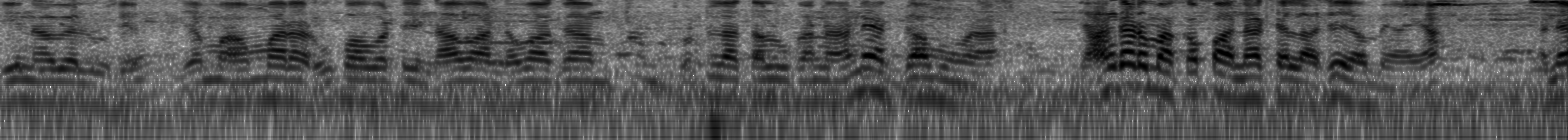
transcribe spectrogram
જીન આવેલું છે. જેમાં અમારા રૂપાવટી, નાવા, નવા ગામ, ચોટલા તાલુકાના અનેક ગામોના જાંગડમાં કપા નાખેલા છે અમે અહીંયા. અને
